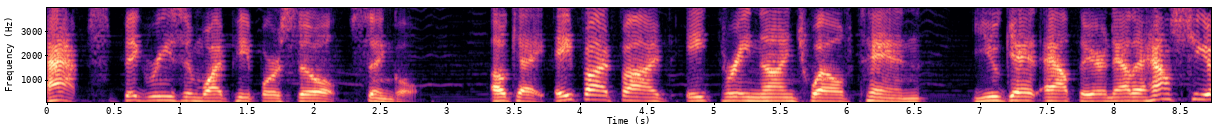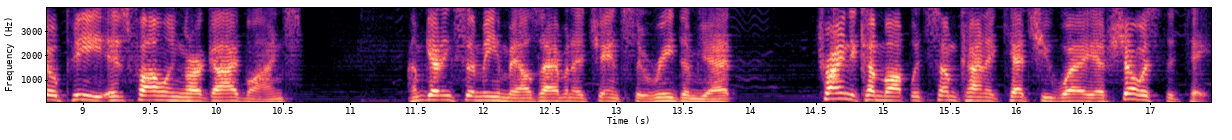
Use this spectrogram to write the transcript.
Apps, big reason why people are still single. Okay, 855 839 1210. You get out there. Now, the House GOP is following our guidelines. I'm getting some emails. I haven't had a chance to read them yet. Trying to come up with some kind of catchy way of show us the tape.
